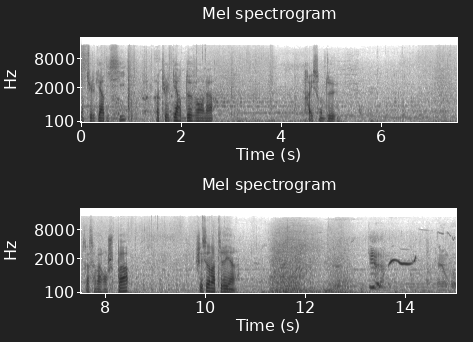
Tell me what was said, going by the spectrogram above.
On tue le garde ici. On tue le garde devant là. Ah, ils sont deux. Ça, ça m'arrange pas. Je vais essayer d'en attirer un. Qui est là? Allons, bon.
